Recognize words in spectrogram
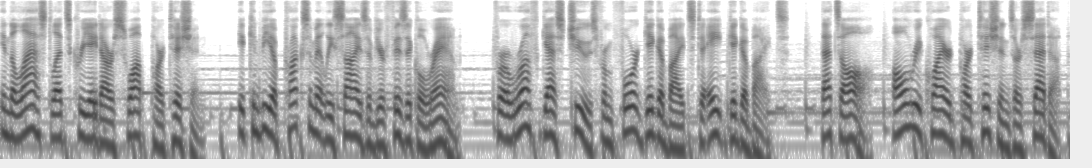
In the last let's create our swap partition. It can be approximately size of your physical RAM. For a rough guess choose from 4GB to 8GB. That's all. All required partitions are set up.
